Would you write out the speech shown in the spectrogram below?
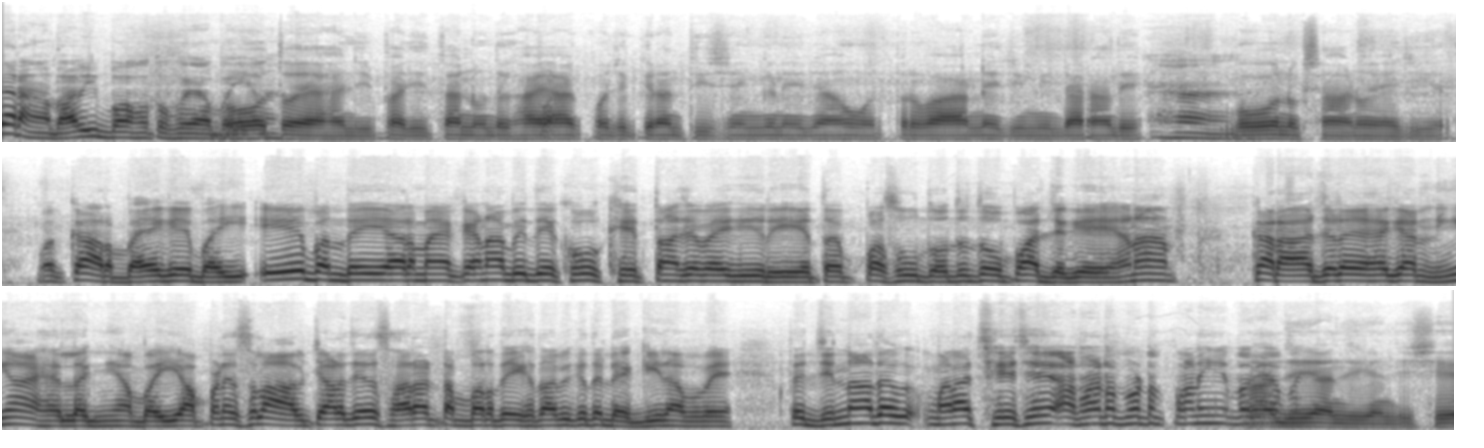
ਘਰਾਂ ਦਾ ਵੀ ਬਹੁਤ ਹੋਇਆ ਬਈ ਬਹੁਤ ਹੋਇਆ ਹਾਂਜੀ ਭਾਜੀ ਤੁਹਾਨੂੰ ਦਿਖਾਇਆ ਕੁਝ ਗ੍ਰੰਥੀ ਸਿੰਘ ਨੇ ਜਾਂ ਹੋਰ ਪਰਿਵਾਰ ਨੇ ਜ਼ਿਮੀਂਦਾਰਾਂ ਦੇ ਬਹੁਤ ਨੁਕਸਾਨ ਹੋਇਆ ਜੀ ਮੈਂ ਘਰ ਬਹਿ ਗਏ ਬਾਈ ਇਹ ਬੰਦੇ ਯਾਰ ਮੈਂ ਕਹਿਣਾ ਵੀ ਦੇਖੋ ਖੇਤਾਂ 'ਚ ਵੈਗੀ ਰੇਤ ਪਸ਼ੂ ਦੁੱਧ ਤੋਂ ਭੱਜ ਗਏ ਹਨਾ। ਘਰਾਂ ਜਿਹੜੇ ਹੈਗਾ ਨੀਆਂ ਇਹ ਲੱਗੀਆਂ ਬਾਈ ਆਪਣੇ ਸਲਾਬ ਚੜ ਜੇ ਸਾਰਾ ਟੱਬਰ ਦੇਖਦਾ ਵੀ ਕਿਤੇ ਡੈਗੀ ਨਾ ਪਵੇ। ਤੇ ਜਿਨ੍ਹਾਂ ਦਾ ਮਾਰਾ 6 6 8 8 ਫੁੱਟ ਪਾਣੀ ਵਗਿਆ ਹਾਂਜੀ ਹਾਂਜੀ ਹਾਂਜੀ 6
